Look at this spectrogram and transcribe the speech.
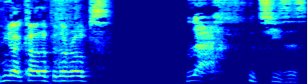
He got caught up in the ropes. Ah, Jesus.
